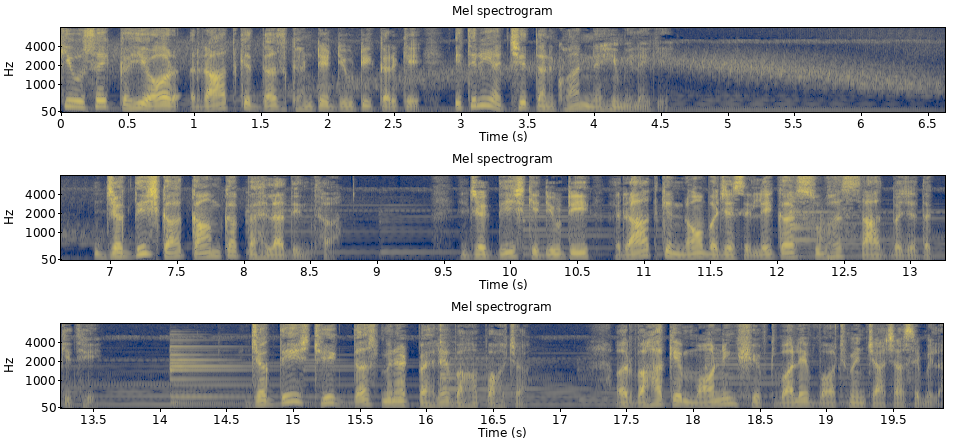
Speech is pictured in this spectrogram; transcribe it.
कि उसे कहीं और रात के दस घंटे ड्यूटी करके इतनी अच्छी तनख्वाह नहीं मिलेगी। जगदीश का काम का पहला दिन था। जगदीश की ड्यूटी रात के नौ बजे से लेकर सुबह सात बजे तक की थी। जगदीश ठीक दस मिनट पहले वहाँ पहुँचा और वहाँ के मॉर्निंग शिफ्ट वाले वॉचमैन चाचा से मिला।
